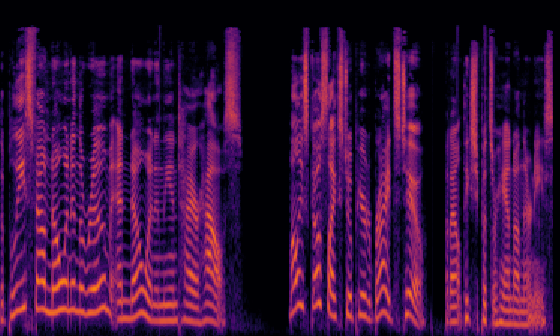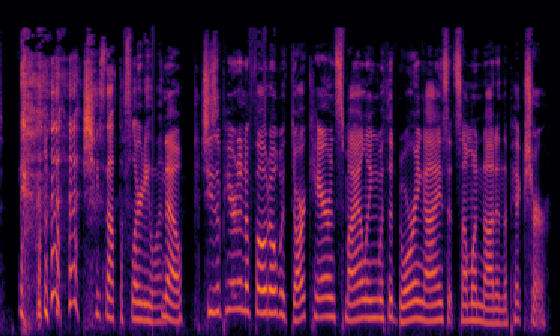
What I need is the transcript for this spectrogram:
The police found no one in the room and no one in the entire house. Molly's ghost likes to appear to brides too, but I don't think she puts her hand on their knees. She's not the flirty one. No. She's appeared in a photo with dark hair and smiling with adoring eyes at someone not in the picture.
